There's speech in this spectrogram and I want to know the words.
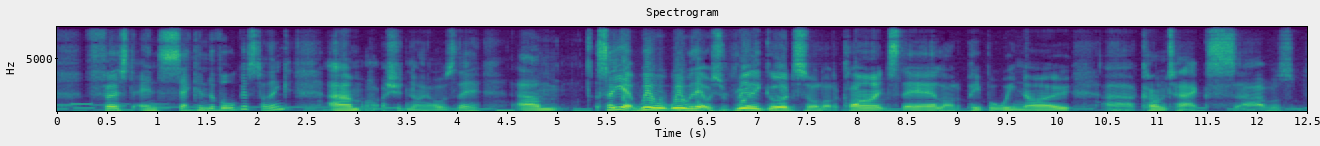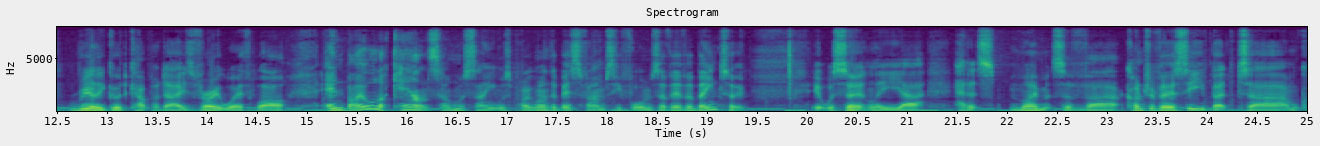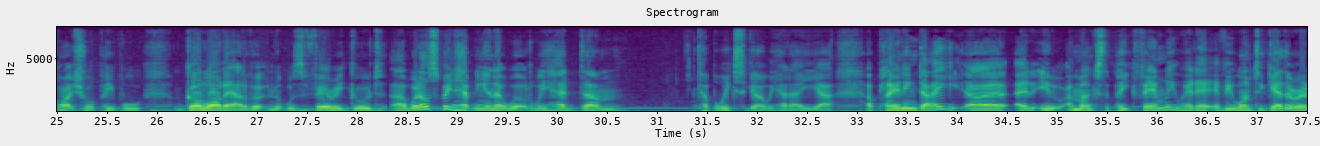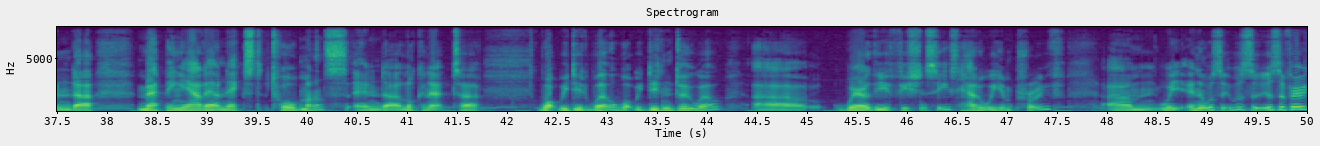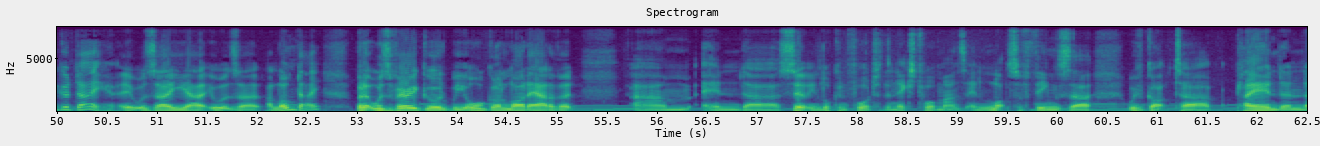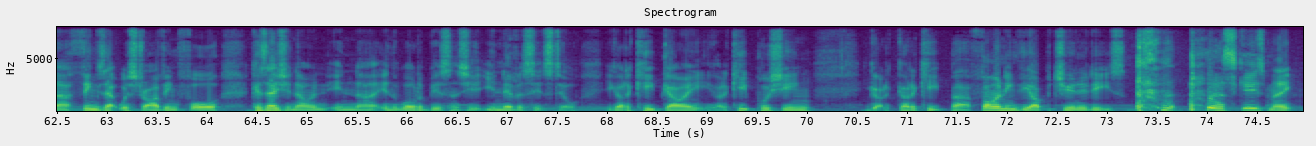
1st and 2nd of August, I think. Um, I should know, I was there. Um, so, yeah, we were, we were there. It was really good. Saw a lot of clients there, a lot of people we know, uh, contacts. Uh, it was really good couple of days, very worthwhile. And by all accounts, some were saying it was probably one of the best pharmacy forums I've ever been to. It was certainly uh, had its moments of uh, controversy, but uh, I'm quite sure people got a lot out of it, and it was very good. Uh, what else has been happening in our world? We had. Um, a couple of weeks ago, we had a uh, a planning day uh, at, amongst the Peak family. We had everyone together and uh, mapping out our next 12 months and uh, looking at what we did well, what we didn't do well, uh, where are the efficiencies, how do we improve. Um, we and it was it was it was a very good day. It was a uh, it was a, a, long day, but it was very good. We all got a lot out of it. Um, and uh, certainly looking forward to the next 12 months and lots of things uh, we've got uh, planned and uh, things that we're striving for. Because as you know, in in, in the world of business, you, you never sit still. You got to keep going. You got to keep pushing. Got got to keep uh, finding the opportunities. Excuse me.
